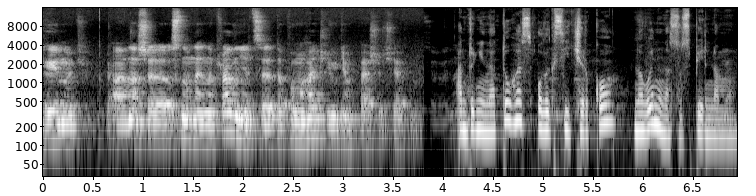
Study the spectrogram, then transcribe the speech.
гинуть. А наше основне направлення це допомагати людям в першу чергу. Антоніна Тугас, Олексій Черко. Новини на Суспільному.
